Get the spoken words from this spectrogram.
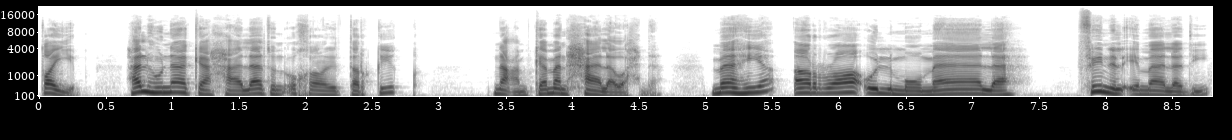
طيب هل هناك حالات أخرى للترقيق؟ نعم كمن حالة واحدة ما هي الراء الممالة؟ فين الإمالة دي؟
